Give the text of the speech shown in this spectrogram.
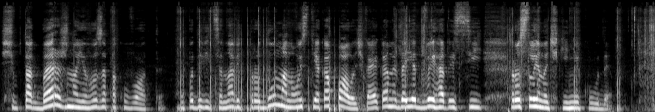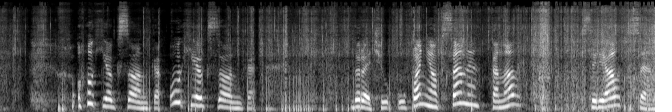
щоб так бережно його запакувати. Ви подивіться, навіть продумано ось яка паличка, яка не дає двигатись цій рослиночці нікуди. Ох і Оксанка, ох і Оксанка. До речі, у пані Оксани канал серіал Сцена.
